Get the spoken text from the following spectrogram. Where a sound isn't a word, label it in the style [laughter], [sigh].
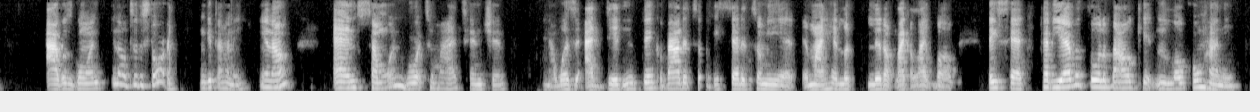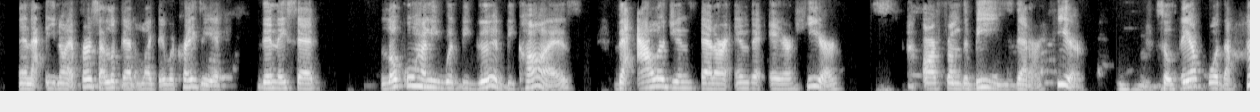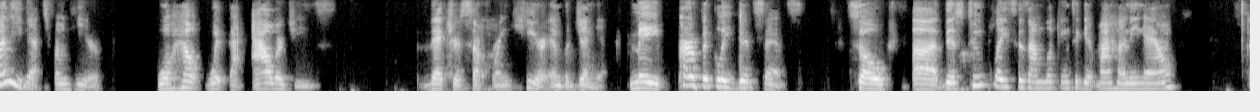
I was going, you know, to the store and get the honey, you know, and someone brought to my attention and I wasn't, I didn't think about it till they said it to me, and my head looked lit up like a light bulb. They said, "Have you ever thought about getting local honey?" And I, you know, at first I looked at them like they were crazy. Then they said, "Local honey would be good because the allergens that are in the air here are from the bees that are here. Mm-hmm. So therefore, the honey that's from here will help with the allergies that you're suffering here in Virginia. Made perfectly good sense. So uh, there's two places I'm looking to get my honey now.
